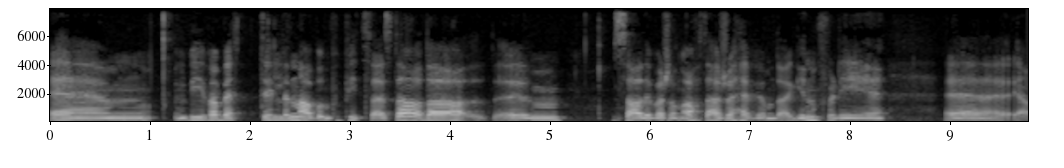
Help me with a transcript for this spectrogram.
eh, vi var bedt til naboen på pizza i stad, og da um, sa de bare sånn Å, det er så heavy om dagen fordi eh, ja,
